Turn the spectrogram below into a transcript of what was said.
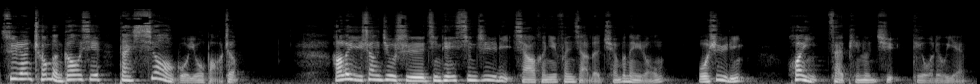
虽然成本高些，但效果有保证。好了，以上就是今天心之日历想要和您分享的全部内容。我是玉林，欢迎在评论区给我留言。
